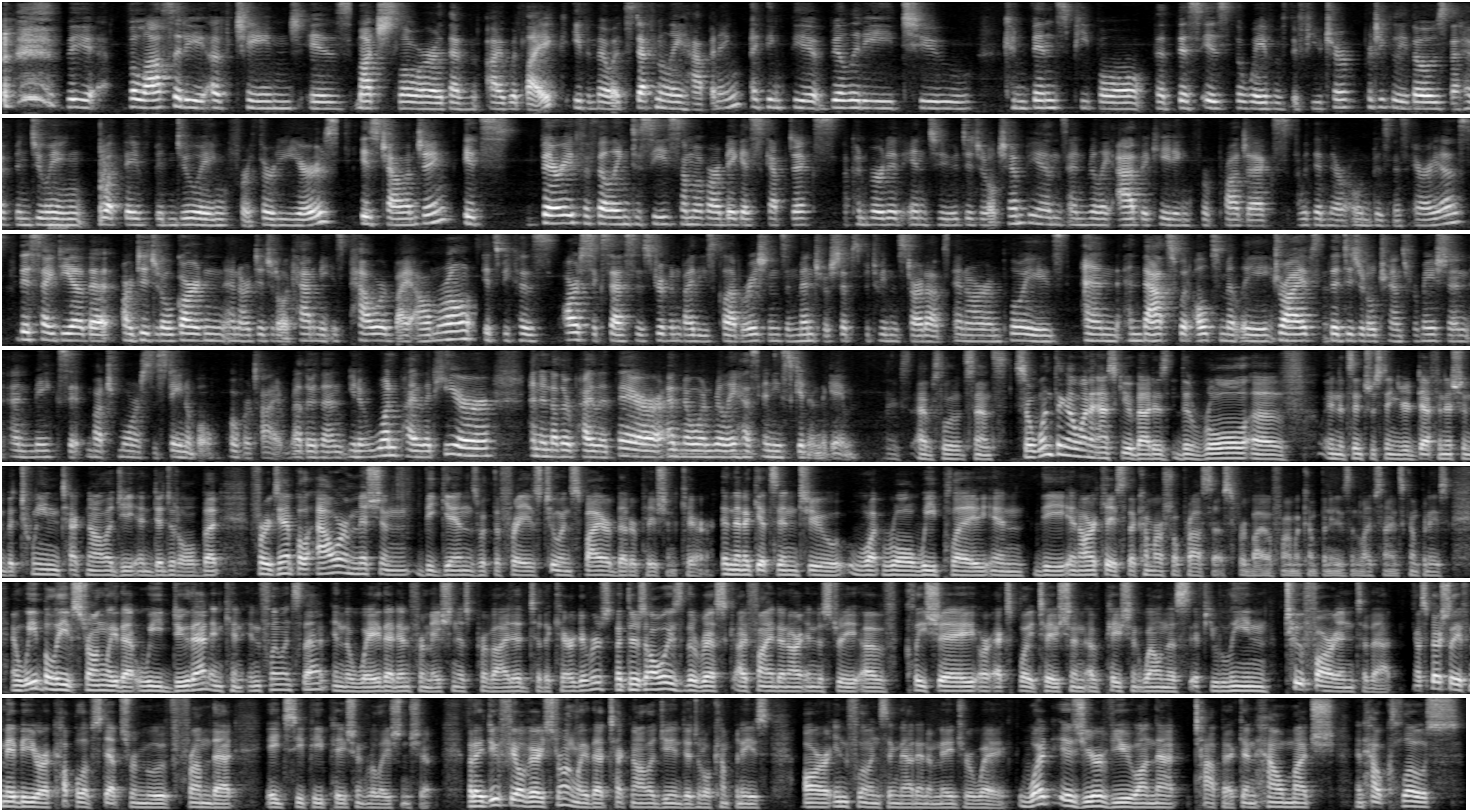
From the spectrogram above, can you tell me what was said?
the velocity of change is much slower than I would like, even though it's definitely happening. I think the ability to convince people that this is the wave of the future, particularly those that have been doing what they've been doing for 30 years, is challenging. It's very fulfilling to see some of our biggest skeptics converted into digital champions and really advocating for projects within their own business areas. This idea that our digital garden and our digital academy is powered by Almirall, it's because our success is driven by these collaborations and mentorships between the startups and our employees. And, and that's what ultimately drives the digital transformation and makes it much more sustainable over time rather than, you know, one pilot here and another pilot there, and no one really has any skin in the game. Makes absolute sense. So, one thing I want to ask you about is the role of and it's interesting your definition between technology and digital. But for example, our mission begins with the phrase to inspire better patient care. And then it gets into what role we play in the, in our case, the commercial process for biopharma companies and life science companies. And we believe strongly that we do that and can influence that in the way that information is provided to the caregivers. But there's always the risk I find in our industry of cliche or exploitation of patient wellness if you lean too far into that, especially if maybe you're a couple of steps removed from that HCP patient relationship. But I do feel very strongly that technology and digital companies are influencing that in a major way. What is your view on that topic and how much and how close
